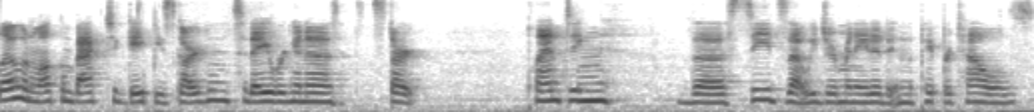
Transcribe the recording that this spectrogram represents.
Hello and welcome back to Gapey's Garden. Today we're gonna start planting the seeds that we germinated in the paper towels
